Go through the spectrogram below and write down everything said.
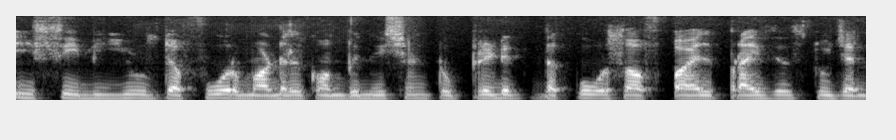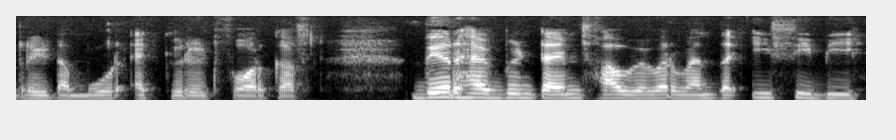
ECB used a four model combination to predict the course of oil prices to generate a more accurate forecast. There have been times, however, when the ECB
